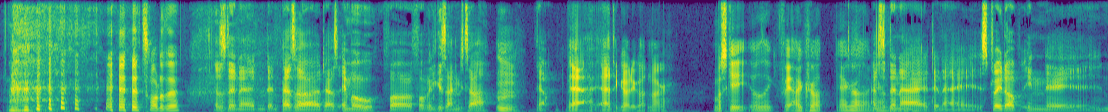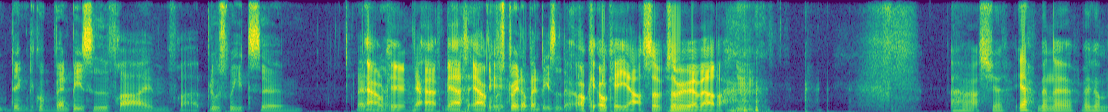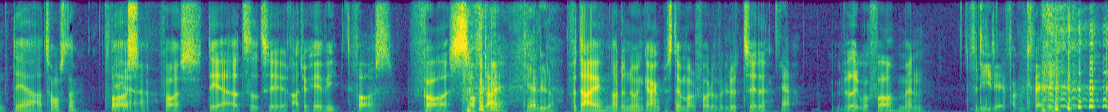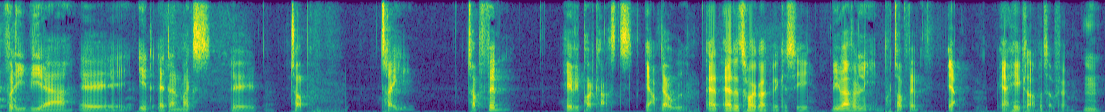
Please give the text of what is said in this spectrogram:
Tror du det? Altså, den, er, den, den passer deres MO for, for hvilke sange de tager. Mm. Ja. ja. Ja, det gør det godt nok. Måske, jeg ved ikke, for jeg har ikke hørt, jeg har ikke hørt Altså, den er, den er straight up en... Øh, det, det kunne være en B-side fra, øh, fra Blue Sweets... Øh, hvad Ja, okay. Ja, ja, ja, ja Det okay. kunne straight up være en B-side derfra. Okay, okay, ja, så, så vil jeg være der. Mm. Ah, shit. Ja, men øh, velkommen. Det er torsdag. For det os. Er, for os. Det er tid til Radio Heavy. For os. For os. Og for dig, kære lytter. For dig, når du nu engang bestemmer dig for, at du vil lytte til det. Ja. Vi ved ikke hvorfor, men... Fordi det er fucking kvali. fordi vi er øh, et af Danmarks øh, top 3, top 5 heavy podcasts Ja. derude. Er, er det tror jeg godt, vi kan sige. Vi er i hvert fald på top 5. Jeg er helt klar på top 5. Mm.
